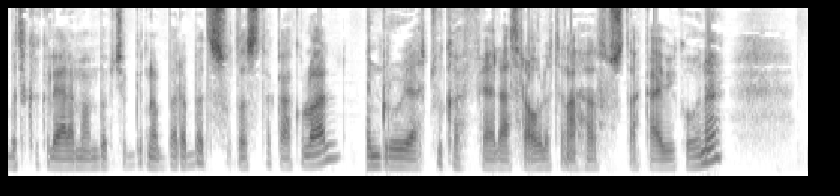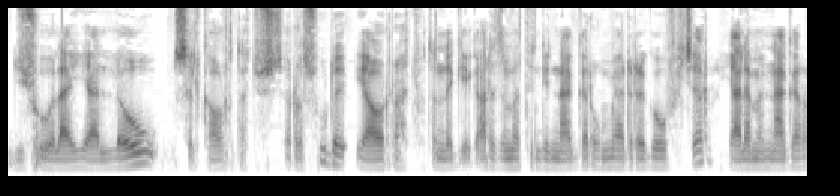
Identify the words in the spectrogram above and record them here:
በትክክል ያለማንበብ ችግር ነበረበት። እሱ ተስተካክሏል። አንድሮይዳችሁ ከፍ ያለ አስራ ሁለትና አስራ ሶስት አካባቢ ከሆነ ጂሾ ላይ ያለው ስልክ አውርታችሁ ስጨርሱ ያወራችሁትን ደቂቃ ርዝመት እንዲናገረው የሚያደርገው feature ያለመናገር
